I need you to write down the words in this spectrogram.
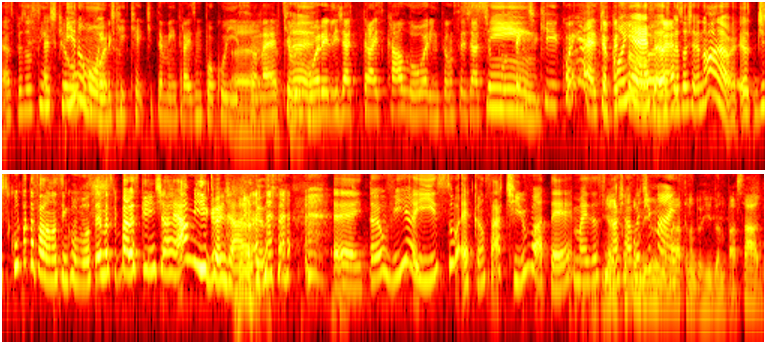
As pessoas se Acho que o inspiram humor muito. que, que, que também traz um pouco isso, É, né? Porque ser. o humor, ele já traz calor, então você já, Sim. tipo, sente que conhece a que pessoa, conhece, né? as pessoas chegam, não, eu- desculpa estar falando assim com você, mas que parece que a gente já é amiga já? É, então eu via isso, é cansativo até, mas assim, e eu achava comigo na demais. Maratona do Rio do ano passado,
